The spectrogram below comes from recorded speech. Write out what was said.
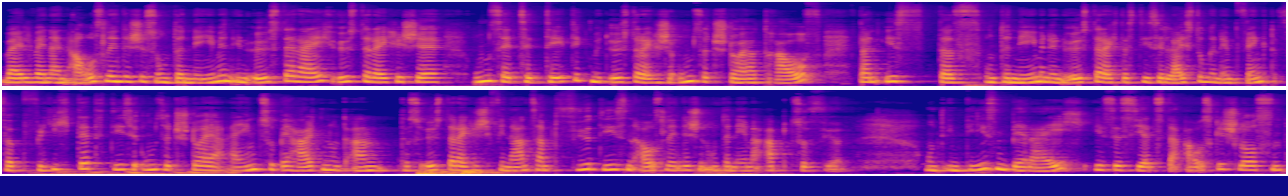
Weil wenn ein ausländisches Unternehmen in Österreich österreichische Umsätze tätigt mit österreichischer Umsatzsteuer drauf, dann ist das Unternehmen in Österreich, das diese Leistungen empfängt, verpflichtet, diese Umsatzsteuer einzubehalten und an das österreichische Finanzamt für diesen ausländischen Unternehmer abzuführen. Und in diesem Bereich ist es jetzt da ausgeschlossen,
